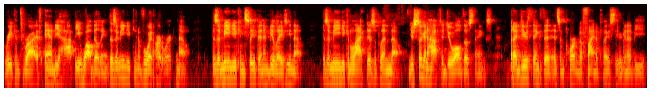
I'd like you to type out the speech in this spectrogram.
where you can thrive and be happy while building it. Does it mean you can avoid hard work? No. Does it mean you can sleep in and be lazy? No. Does it mean you can lack discipline? No. You're still going to have to do all those things. But I do think that it's important to find a place that you're going to be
